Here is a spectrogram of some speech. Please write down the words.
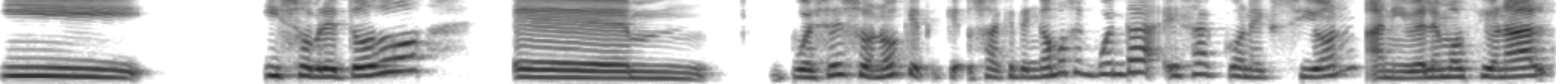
Y, sobre todo, em, pues eso, ¿no? Que, o sea, que tengamos en cuenta esa conexión a nivel emocional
